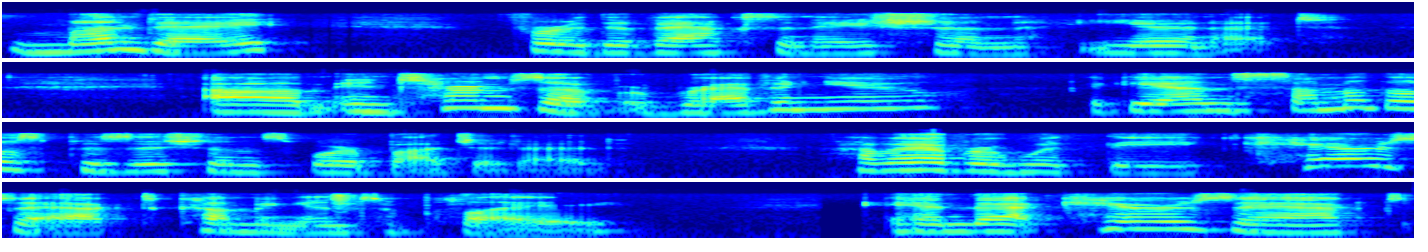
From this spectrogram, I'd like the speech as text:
Monday for the vaccination unit. Um, in terms of revenue, again, some of those positions were budgeted. However, with the CARES Act coming into play, and that CARES Act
